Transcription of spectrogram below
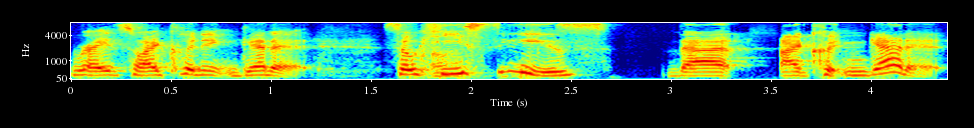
Right. So I couldn't get it. So he oh. sees that I couldn't get it.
